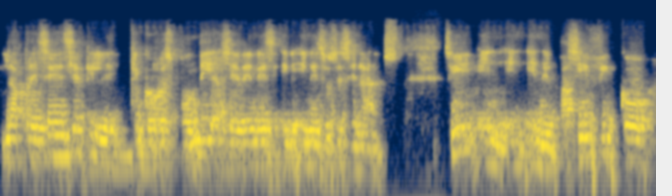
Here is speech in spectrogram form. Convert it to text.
la presencia que, le, que correspondía hacer en, es, en, en, esos escenarios, ¿sí? En, en, el Pacífico,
